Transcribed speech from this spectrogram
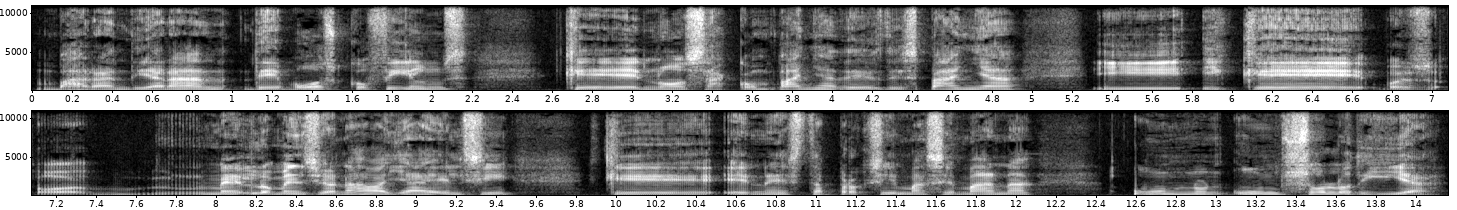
Barandiarán de Bosco Films que nos acompaña desde España y, y que, pues, me, lo mencionaba ya Elsie, que en esta próxima semana, un, un, solo día,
